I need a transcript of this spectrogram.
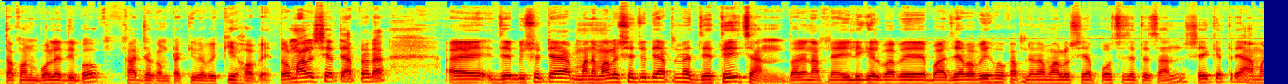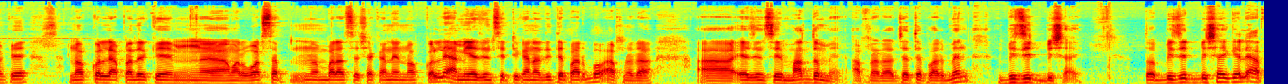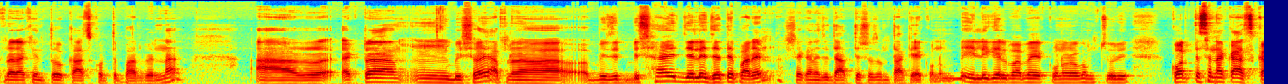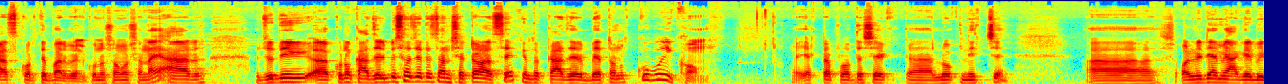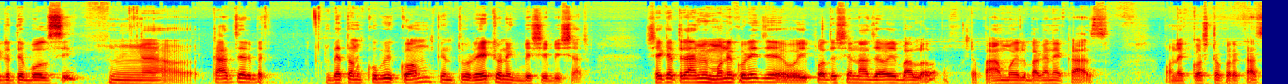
তখন বলে দিব কার্যক্রমটা কীভাবে কি হবে। তো মালয়েশিয়াতে আপনারা যে বিষয়টা মানে মালয়েশিয়া যদি আপনারা যেতেই চান, ধরেন আপনি ইলিগেলভাবে বা যেভাবেই হোক আপনারা মালয়েশিয়া পৌঁছে যেতে চান, সেই ক্ষেত্রে আমাকে নক করলে আপনাদেরকে আমার হোয়াটসঅ্যাপ নাম্বার আছে, সেখানে নক করলে আমি এজেন্সির ঠিকানা দিতে পারব, আপনারা এজেন্সির মাধ্যমে আপনারা যেতে পারবেন ভিজিট বিষয়। তো ভিজিট বিষয় গেলে আপনারা কিন্তু কাজ করতে পারবেন না। আর একটা বিষয়, আপনারা ভিজিট বিষয় জেলে যেতে পারেন। সেখানে যদি আত্মীয় স্বজন থাকে, কোনো ইলিগেলভাবে কোনো রকম চুরি করতেছে না, কাজ কাজ করতে পারবেন, কোনো সমস্যা নাই। আর যদি কোনো কাজের বিষয় যেতে চান, সেটাও আছে, কিন্তু কাজের বেতন খুবই কম। ওই একটা প্রদেশে লোক নিচ্ছে। অলরেডি আমি আগের ভিডিওতে বলছি কাজের বেতন খুবই কম, কিন্তু রেট অনেক বেশি, বিশাল। সেক্ষেত্রে আমি মনে করি যে ওই প্রদেশে না যাওয়াই ভালো। একটা পাম অয়েল বাগানের কাজ, অনেক কষ্ট করে কাজ।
